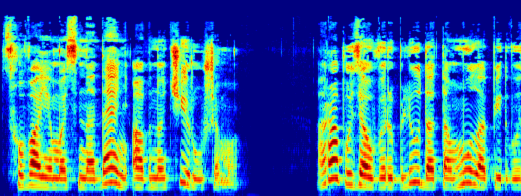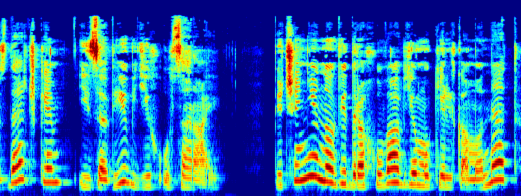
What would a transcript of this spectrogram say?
Сховаємось на день, а вночі рушимо. Араб узяв верблюда та мула під вуздечки і завів їх у сарай. Піченіно відрахував йому кілька монет,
